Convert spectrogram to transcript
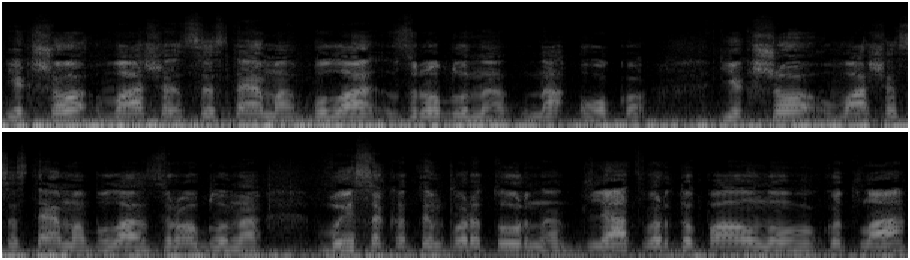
якщо ваша система була зроблена на око, якщо ваша система була зроблена високотемпературна для твердопаливного котла,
